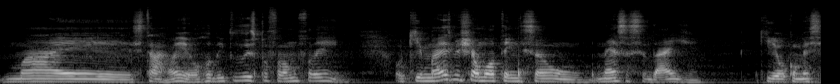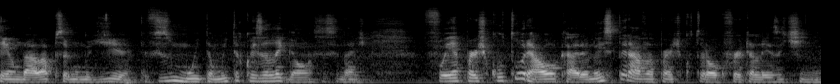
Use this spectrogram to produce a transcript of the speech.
Mas, tá, olha, eu rodei tudo isso pra falar, não falei ainda. O que mais me chamou atenção nessa cidade, que eu comecei a andar lá pro segundo dia, que eu fiz muita, muita coisa legal nessa cidade, foi a parte cultural, cara. Eu não esperava a parte cultural que Fortaleza tinha.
